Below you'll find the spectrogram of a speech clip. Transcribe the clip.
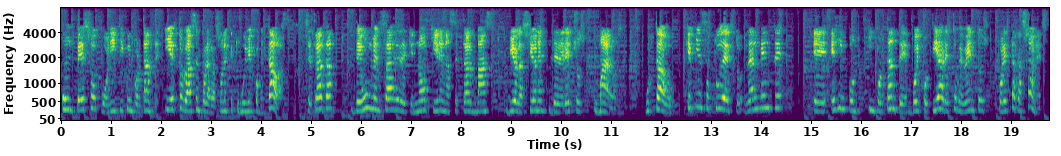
un peso político importante. Y esto lo hacen por las razones que tú muy bien comentabas. Se trata de un mensaje de que no quieren aceptar más violaciones de derechos humanos. Gustavo, ¿qué piensas tú de esto? ¿Realmente eh, es importante boicotear estos eventos por estas razones?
